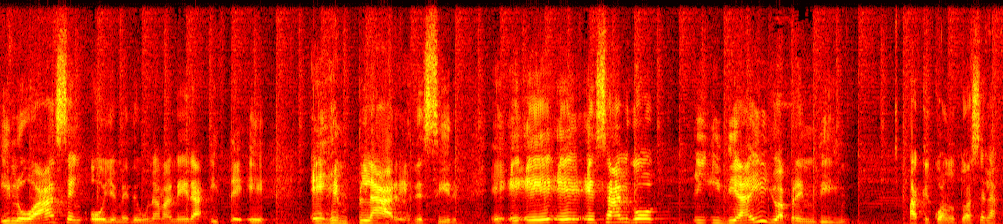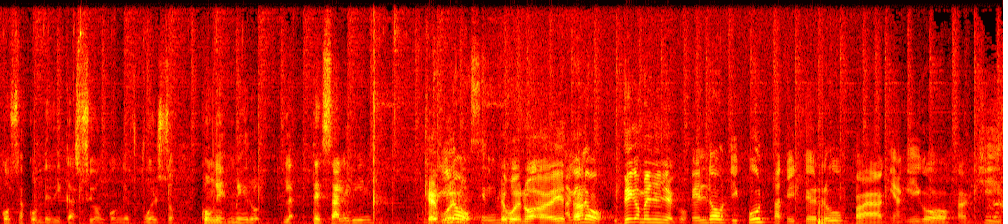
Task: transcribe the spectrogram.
y lo hacen, óyeme, de una manera eh, eh, ejemplar, es decir, eh, es algo, y, de ahí yo aprendí a que cuando tú haces las cosas con dedicación, con esfuerzo, con esmero, te sale bien. Qué bueno, qué bueno. Ahí está. Águilo. Dígame, Ñeñeco. Perdón, disculpa que interrumpa, mi amigo Sanchis,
